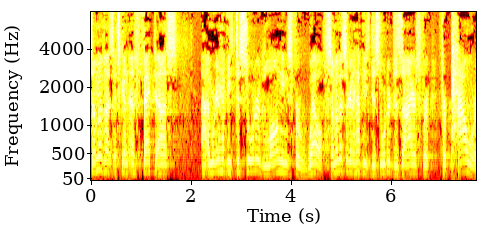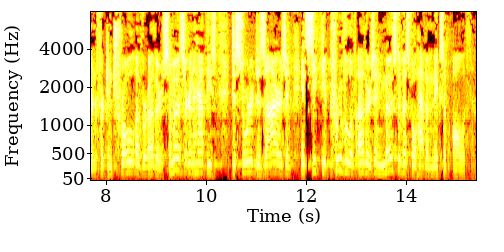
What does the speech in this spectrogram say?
Some of us, it's going to affect us Uh, and we're going to have these disordered longings for wealth. Some of us are going to have these disordered desires for, for power and for control over others. Some of us are going to have these disordered desires and, and seek the approval of others. And most of us will have a mix of all of them.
